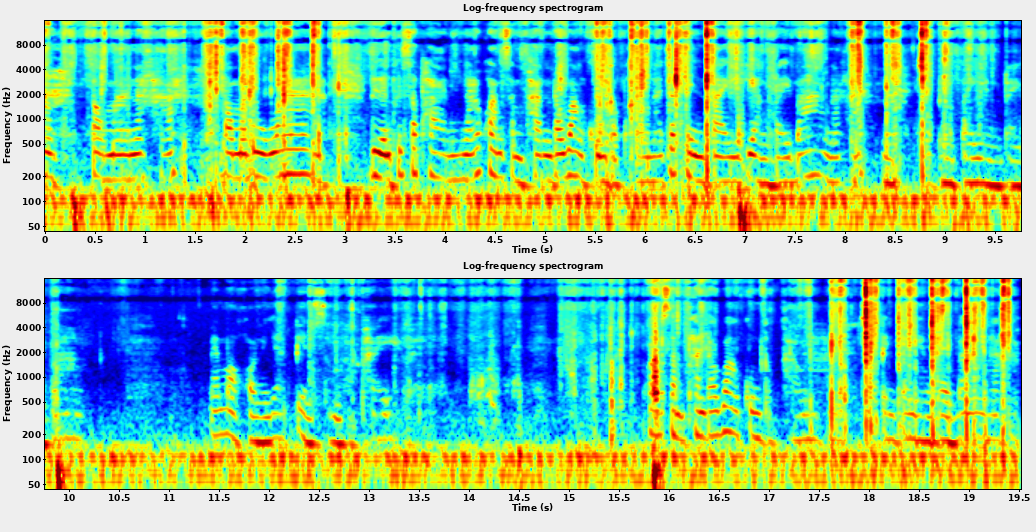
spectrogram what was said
อะ ต่อมานะคะ เรามาดูว่าเดือนพฤษภานี้นะ ความสัมพันธ์ระหว่างคุณกับเขานะ จะเป็นไปอย่างไรบ้างนะคะนะจะเป็นไปอย่างไรบ้าง แม่หมอขออนุญาตเปลี่ยนสำหรับไพ่ความสัมพันธ์ระหว่างคุณกับเขานะคะ จะเป็นไปอย่างไรบ้างนะคะ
